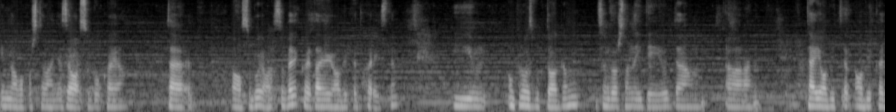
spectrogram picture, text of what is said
i mnogo poštovanja za osobu koja ta osobu i osobe koje taj objekat koriste. I upravo zbog toga sam došla na ideju da a, taj objekat,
